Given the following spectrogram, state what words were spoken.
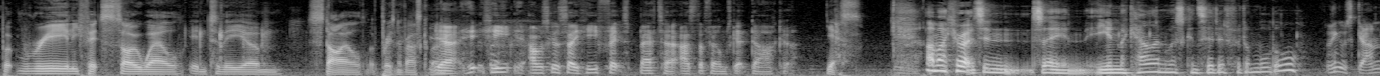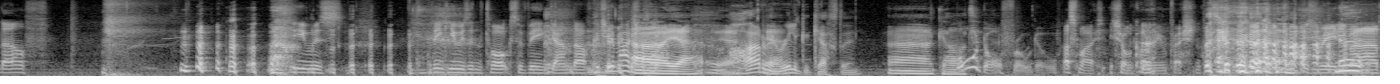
but really fits so well into the um, style of Prisoner of Azkaban. yeah, he, he. I was going to say he fits better as the films get darker. Yes. Am I correct in saying Ian McKellen was considered for Dumbledore? I think it was Gandalf. he was. I think he was in the talks of being Gandalf. Could you imagine? Oh that? yeah, Oh, that would have yeah. been really good casting. Oh god. Mordor Frodo. That's my Sean Connery impression. it's really No, bad.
